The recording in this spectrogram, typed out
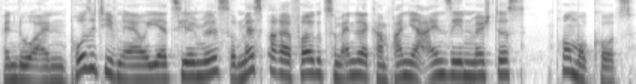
wenn du einen positiven ROI erzielen willst und messbare Erfolge zum Ende der Kampagne einsehen möchtest, Promo-Codes.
